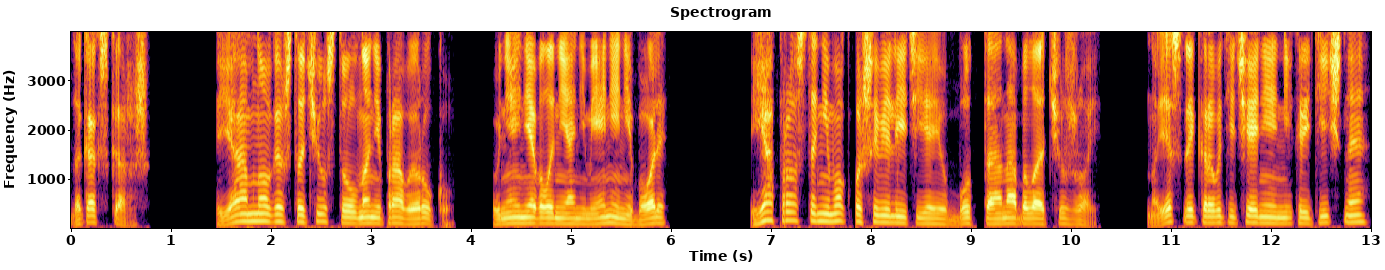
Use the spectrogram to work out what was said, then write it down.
«Да как скажешь. Я много что чувствовал, но не правую руку. В ней не было ни онемения, ни боли. Я просто не мог пошевелить ею, будто она была чужой. Но если кровотечение не критичное,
